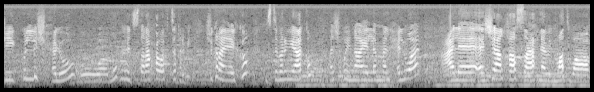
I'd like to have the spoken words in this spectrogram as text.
شيء كلش حلو ومبهج صراحة وافتخر به شكرا لكم. نستمر وياكم. نشوف هنا اللمة الحلوة على أشياء الخاصة إحنا بالمطبخ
